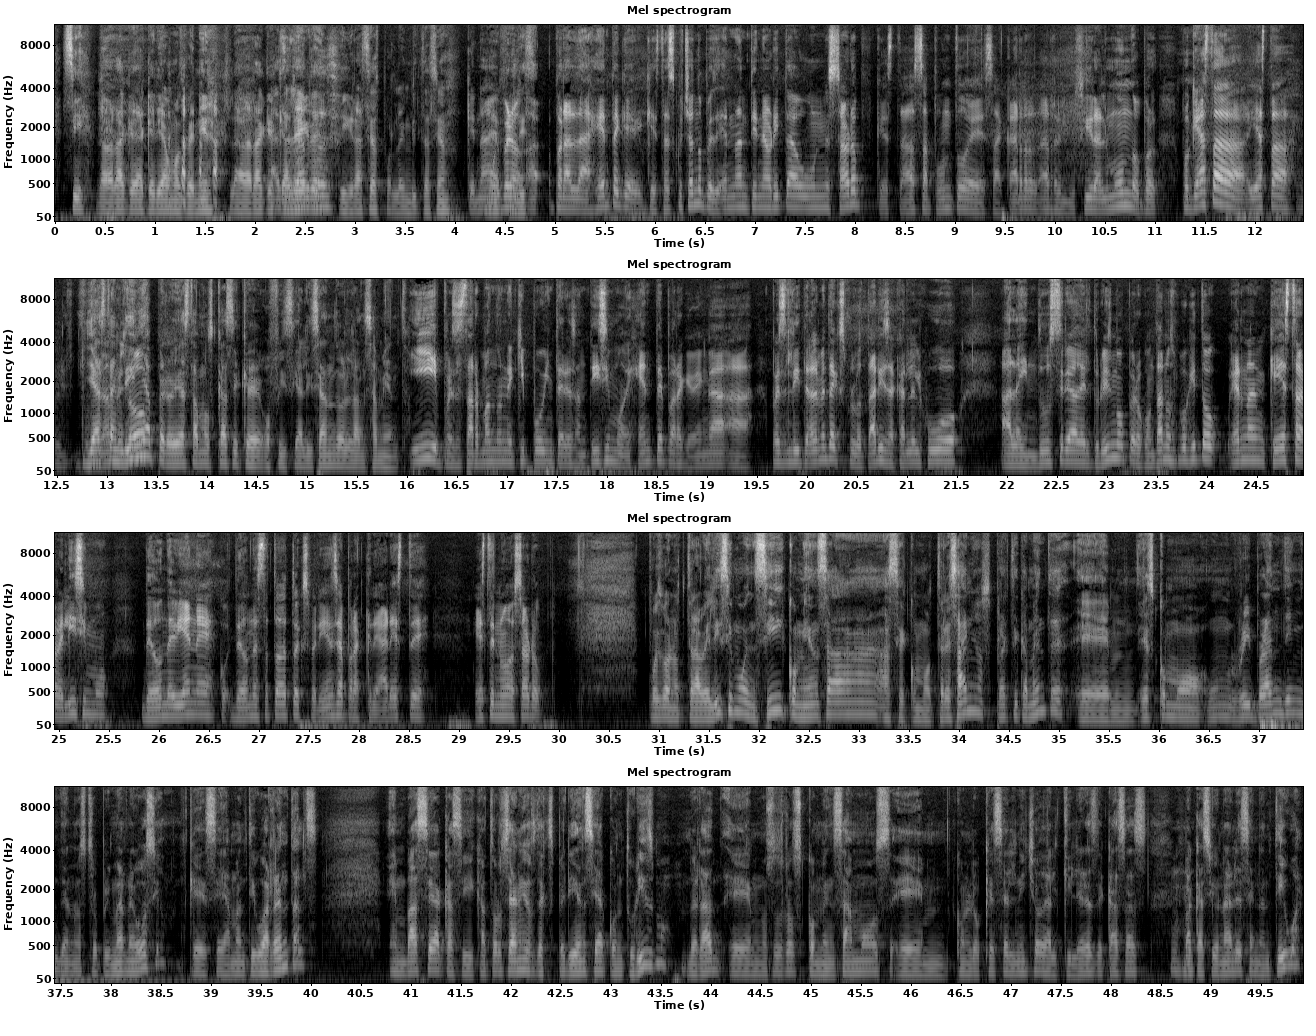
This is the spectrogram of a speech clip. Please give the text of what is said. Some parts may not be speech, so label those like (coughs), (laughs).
Sí, la verdad que ya queríamos venir. La verdad que (laughs) Hace qué alegre. ratos. Y gracias por la invitación. Que nada, Muy bueno, feliz. a- para la gente que, que está escuchando, pues Hernán tiene ahorita un startup que estás a punto de sacar a relucir al mundo, por- porque ya está, ya está, ya está en línea, pero ya estamos casi que oficializando el lanzamiento. Y pues está armando un equipo interesantísimo de gente para que venga a, pues literalmente a explotar y sacarle el jugo a la industria del turismo. Pero contanos un poquito, Hernán, ¿qué es Travelísimo? ¿De dónde viene? ¿De dónde está toda tu experiencia para crear este, este nuevo startup? Pues bueno, Travelísimo en sí comienza hace como tres años prácticamente. Eh, es como un rebranding de nuestro primer negocio, que se llama Antigua Rentals, en base a casi 14 años de experiencia con turismo, ¿verdad? Eh, nosotros comenzamos eh, con lo que es el nicho de alquileres de casas vacacionales en Antigua.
